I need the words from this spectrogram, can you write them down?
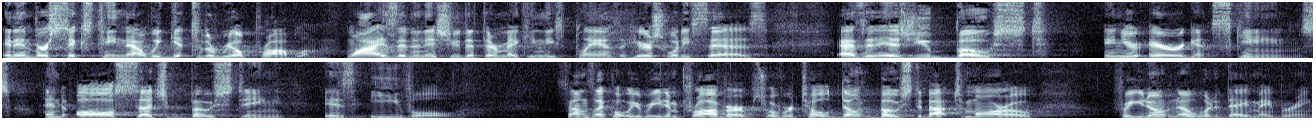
And in verse 16, now we get to the real problem. Why is it an issue that they're making these plans? Here's what he says As it is, you boast in your arrogant schemes, and all such boasting is evil. Sounds like what we read in Proverbs, where we're told, Don't boast about tomorrow, for you don't know what a day may bring.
